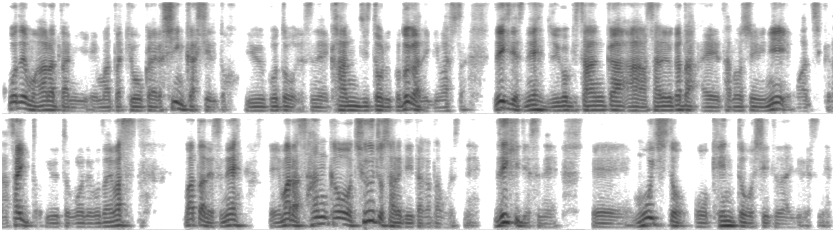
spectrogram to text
ここでも新たにまた協会が進化しているということをですね、感じ取ることができました。ぜひですね、15期参加される方、えー、楽しみにお待ちくださいというところでございます。またですね、えー、まだ参加を躊躇されていた方もですね、ぜひですね、えー、もう一度検討していただいてですね、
